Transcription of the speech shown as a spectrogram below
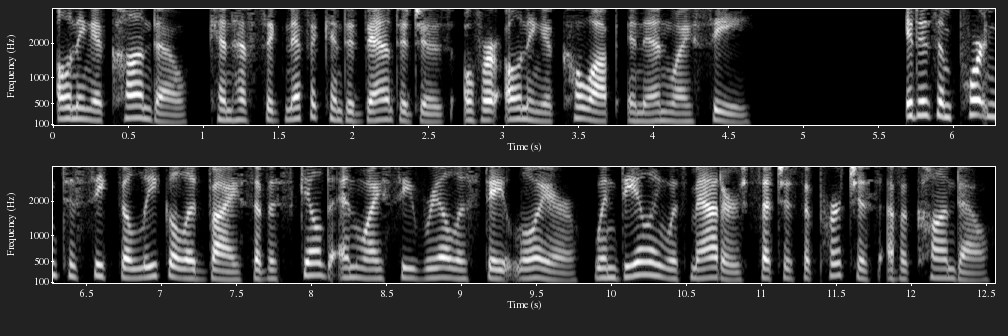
owning a condo can have significant advantages over owning a co-op in NYC. It is important to seek the legal advice of a skilled NYC real estate lawyer when dealing with matters such as the purchase of a condo.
